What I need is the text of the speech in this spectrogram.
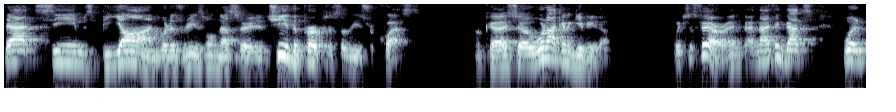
That seems beyond what is reasonable necessary to achieve the purpose of these requests. Okay, so we're not going to give you them which is fair. And, and I think that's what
